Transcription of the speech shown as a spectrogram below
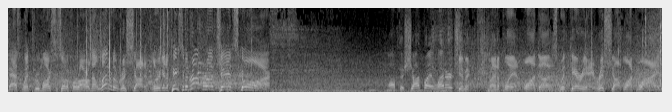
Pass went through Marchessault to Ferraro. Now Leonard a wrist shot, and Fleury got a piece of it. Wraparound chance, score. Off the shot by Leonard. Simek trying to play it. Waugh does with Carrier. Wrist shot blocked wide.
